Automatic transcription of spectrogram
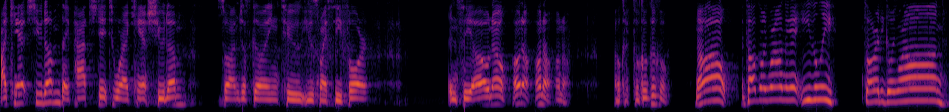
I can't shoot them. They patched it to where I can't shoot them. So I'm just going to use my C4 and see... Oh, no. Oh, no. Oh, no. Oh, no. Okay, go, go, go, go. No! It's all going wrong easily. It's already going wrong.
